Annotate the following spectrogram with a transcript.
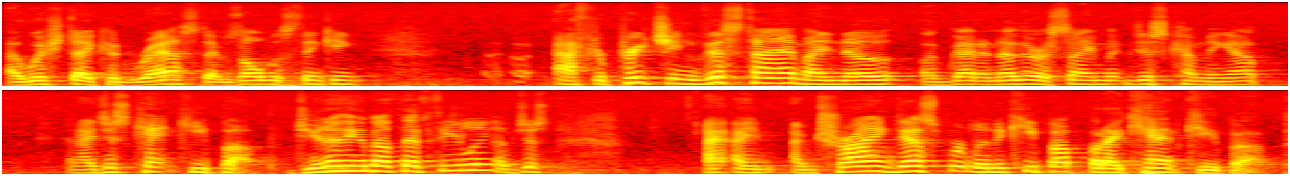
I wished I could rest. I was always thinking, after preaching this time, I know I've got another assignment just coming up, and I just can't keep up. Do you know anything about that feeling of just, I, am trying desperately to keep up, but I can't keep up?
